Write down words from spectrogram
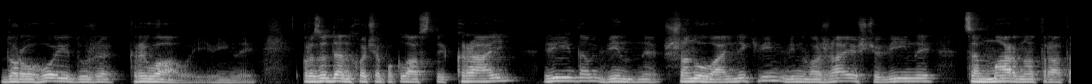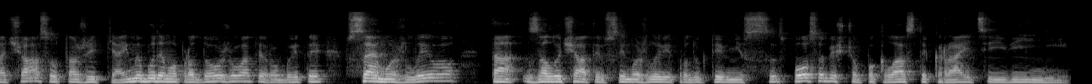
дорогої, дуже кривавої війни. Президент хоче покласти край війнам. Він не шанувальник війн. Він вважає, що війни це марна трата часу та життя. І ми будемо продовжувати робити все можливе та залучати всі можливі продуктивні способи, щоб покласти край цій війні.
